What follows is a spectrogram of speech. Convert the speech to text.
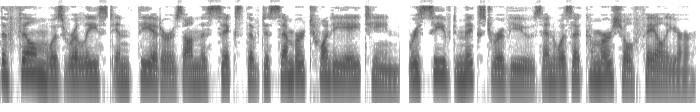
The film was released in theaters on 6 December 2018, received mixed reviews and was a commercial failure.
